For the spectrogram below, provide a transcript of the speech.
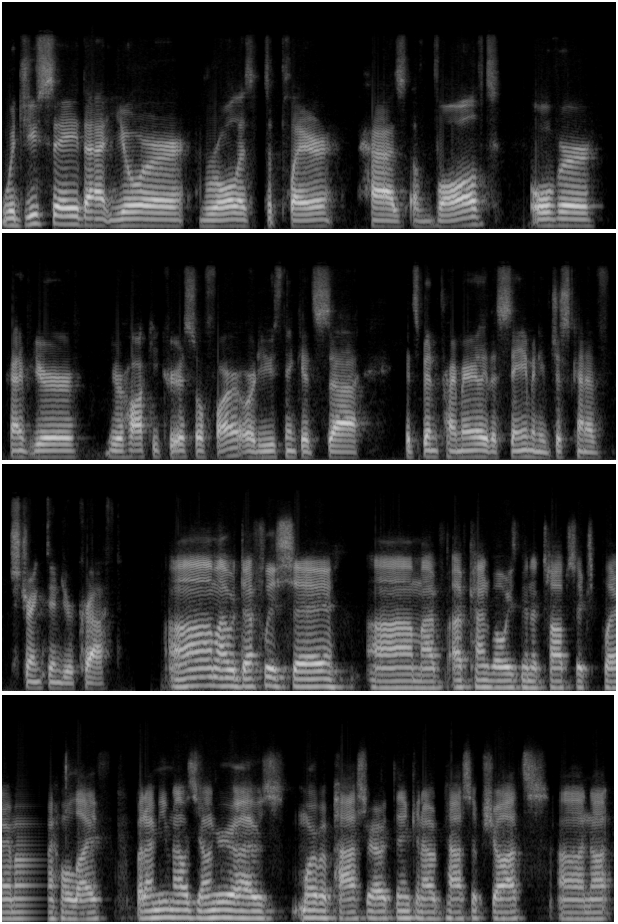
Would you say that your role as a player has evolved over kind of your your hockey career so far, or do you think it's uh, it's been primarily the same and you've just kind of strengthened your craft? Um, I would definitely say um, I've I've kind of always been a top six player my, my whole life. But I mean, when I was younger, I was more of a passer, I would think, and I would pass up shots, uh, not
